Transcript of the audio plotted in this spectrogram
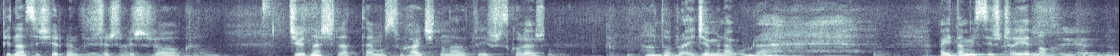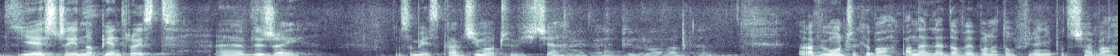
15 sierpnia 2001 rok. 19 lat temu, słuchajcie, no nadal tutaj wszystko leży. No dobra, idziemy na górę. Ej, tam jest jeszcze jedno. Jeszcze jedno. piętro jest e, wyżej. To sobie je sprawdzimy oczywiście. To jakaś biurowa ten. Dobra, wyłączę chyba panel LEDowy, bo na tą chwilę nie potrzeba.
